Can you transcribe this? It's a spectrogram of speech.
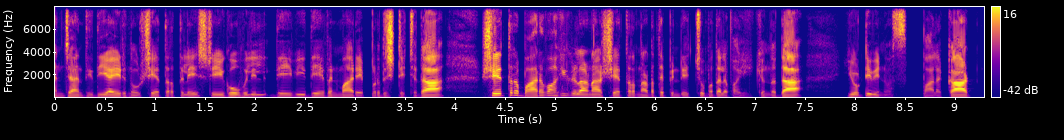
അഞ്ചാം തീയതിയായിരുന്നു ക്ഷേത്രത്തിലെ ശ്രീകോവിലിൽ ദേവി ദേവന്മാരെ പ്രതിഷ്ഠിച്ചത്. ക്ഷേത്ര ഭാരവാഹികളാണ് ക്ഷേത്ര നടത്തിപ്പിന്റെ ചുമതല വഹിക്കുന്നത്. U T V news Palakkad.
